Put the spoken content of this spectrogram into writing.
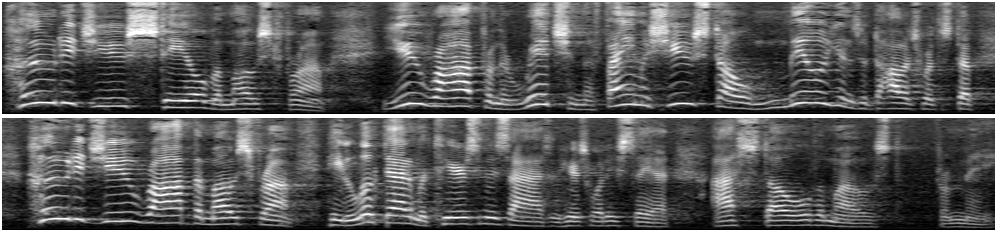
who did you steal the most from? You robbed from the rich and the famous. You stole millions of dollars worth of stuff. Who did you rob the most from? He looked at him with tears in his eyes, and here's what he said I stole the most from me.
